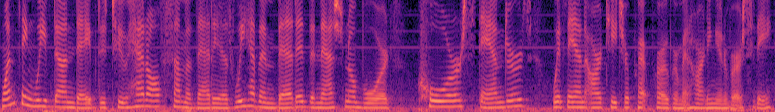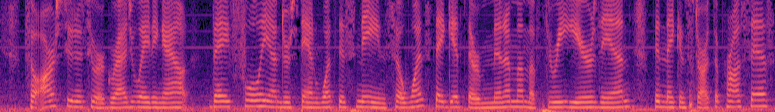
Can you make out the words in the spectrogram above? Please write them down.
One thing we've done, Dave, to, to head off some of that is we have embedded the National Board core standards within our teacher prep program at Harding University. So our students who are graduating out, they fully understand what this means. So once they get their minimum of three years in, then they can start the process.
